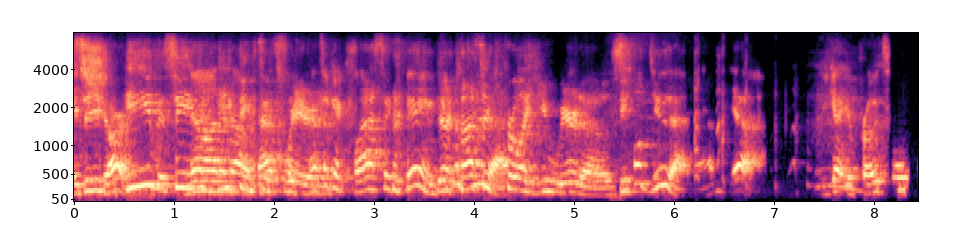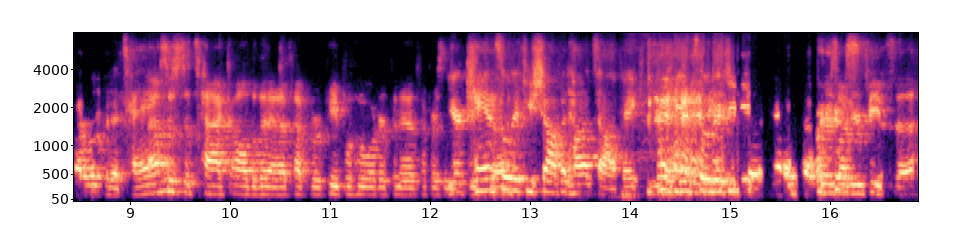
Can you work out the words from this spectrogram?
It's see, sharp. He even see no, even no, he no. thinks That's it's like, weird. that's like a classic thing. yeah, People classic for like you weirdos. People do that, man. Yeah. You got your protein, got a little bit of tang. I also just attack all the banana pepper people who order banana peppers. You're pizza. canceled if you shop at Hot Topic. You're canceled if you eat peppers on your pizza.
